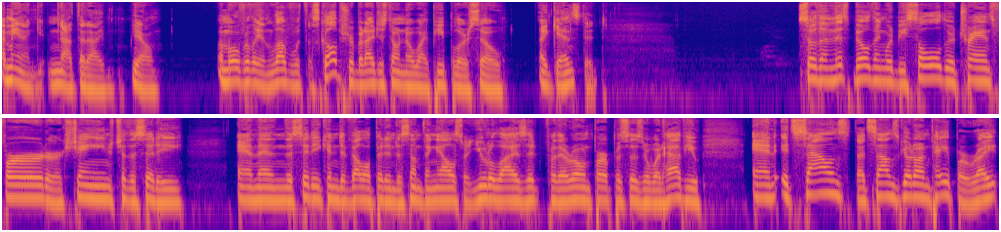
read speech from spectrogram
I mean, not that I, you know, I'm overly in love with the sculpture, but I just don't know why people are so against it. So then this building would be sold or transferred or exchanged to the city, and then the city can develop it into something else or utilize it for their own purposes or what have you. And it sounds that sounds good on paper, right?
